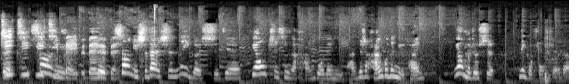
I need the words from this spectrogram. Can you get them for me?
对叽叽叽少女叽北北北对，北，少女时代是那个时间标志性的韩国的女团，就是韩国的女团，要么就是那个风格的，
